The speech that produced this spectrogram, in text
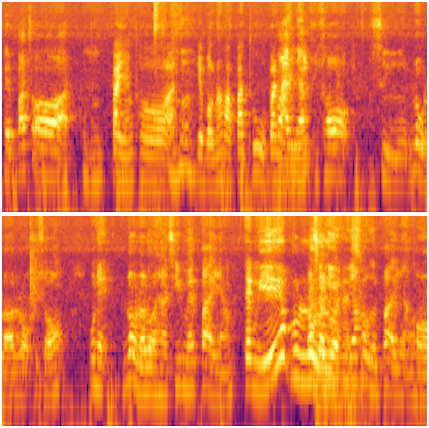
เป็นปลาทอดป้ายังทอดอย่าบอกนะว่าป้าทู่ป้าไปนันยังนี้ที่เขาซื้อโลละร้อยสองโอ้เนี่ยโลละร้อยห้าสิบแม่ไปยังจักเหลี้ยวพุ่นโลละร้อยยังเขาอื่นไปยังอ๋อ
